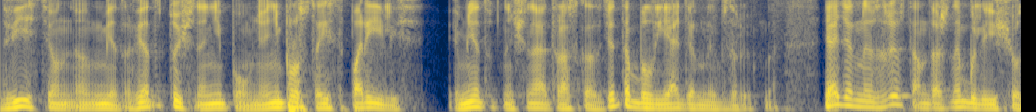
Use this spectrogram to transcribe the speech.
200 метров, я точно не помню, они просто испарились. И мне тут начинают рассказывать, это был ядерный взрыв. Да. Ядерный взрыв, там должны были еще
